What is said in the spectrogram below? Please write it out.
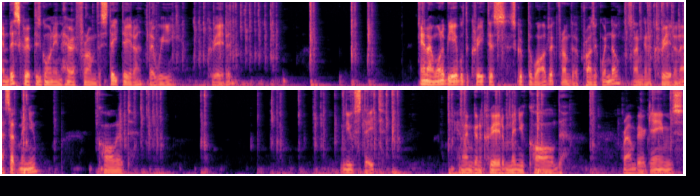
And this script is going to inherit from the state data that we created. And I want to be able to create this scriptable object from the project window. So I'm going to create an asset menu, call it new state. And I'm going to create a menu called Round Bear Games,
